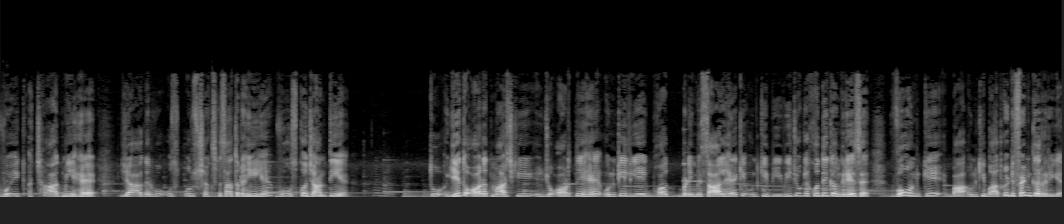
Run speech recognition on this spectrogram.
وہ ایک اچھا آدمی ہے، یا اگر وہ اس اس شخص کے ساتھ رہی ہیں، وہ اس کو جانتی ہیں۔ تو یہ تو عورت مارچ کی جو عورتیں ہیں، ان کے لیے ایک بہت بڑی مثال ہے کہ ان کی بیوی جو کہ خود ایک انگریز ہے، وہ ان کے با، ان کی بات کو ڈیفینڈ کر رہی ہے۔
